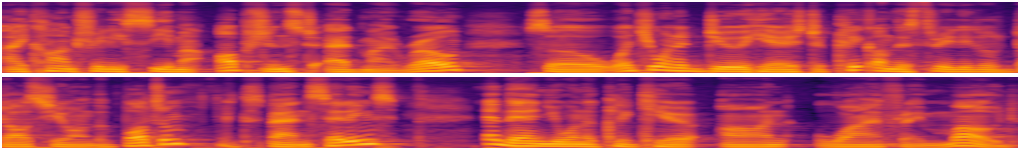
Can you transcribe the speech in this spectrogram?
I can't really see my options to add my row. So what you want to do here is to click on these three little dots here on the bottom, expand settings, and then you want to click here on wireframe mode.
